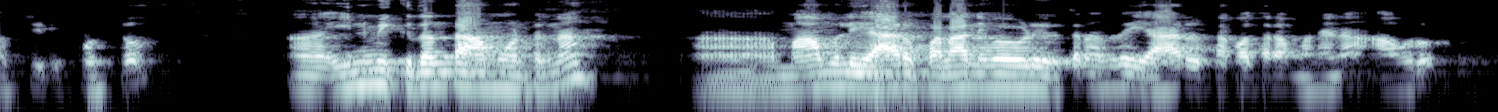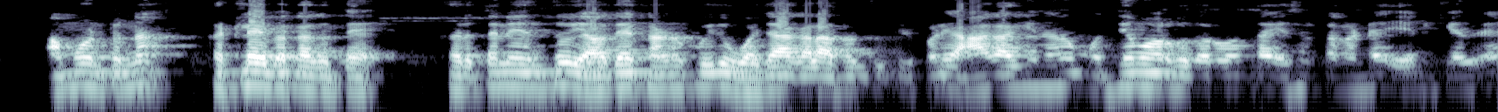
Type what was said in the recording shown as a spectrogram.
ಸಬ್ಸಿಡಿ ಕೊಟ್ಟು ಇನ್ ಮಿಕ್ಕಿದಂತ ಅಮೌಂಟ್ ಅನ್ನ ಮಾಮೂಲಿ ಯಾರು ಫಲಾನುಭವಿಗಳು ಇರ್ತಾರೆ ಅಂದ್ರೆ ಯಾರು ತಗೋತಾರ ಮನೆನ ಅವರು ಅಮೌಂಟ್ ಕಟ್ಟಲೇಬೇಕಾಗುತ್ತೆ ಕಟ್ಲೇಬೇಕಾಗುತ್ತೆ. ಕಡ್ತಾನೆ ಅಂತೂ ಯಾವುದೇ ಕಾರಣಕ್ಕೂ ಇದು ವಜಾ ಆಗಲ್ಲ ಅದಂತೂ ತಿಳ್ಕೊಳ್ಳಿ. ಹಾಗಾಗಿ ನಾನು ಮಧ್ಯಮ ವರ್ಗದವರು ಅಂತ ಹೆಸರು ತಗೊಂಡೆ. ಏನಕ್ಕೆ ಅಂದ್ರೆ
